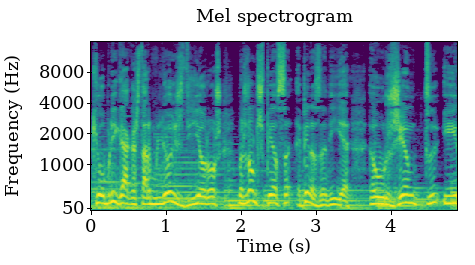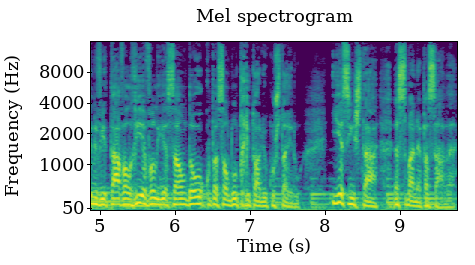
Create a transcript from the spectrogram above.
que obriga a gastar milhões de euros, mas não dispensa, apenas a dia, a urgente e inevitável reavaliação da ocupação do território costeiro. E assim está a semana passada.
